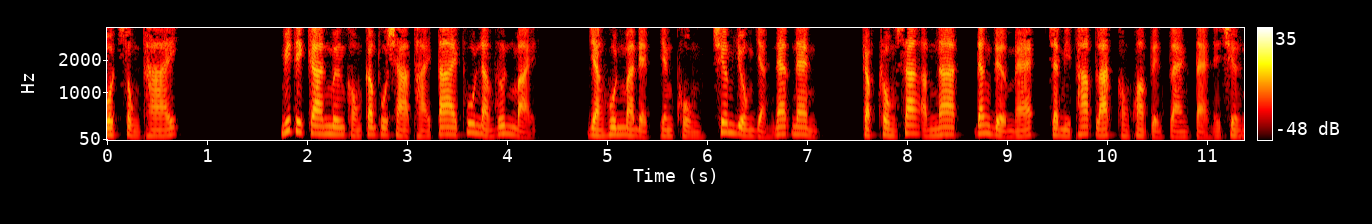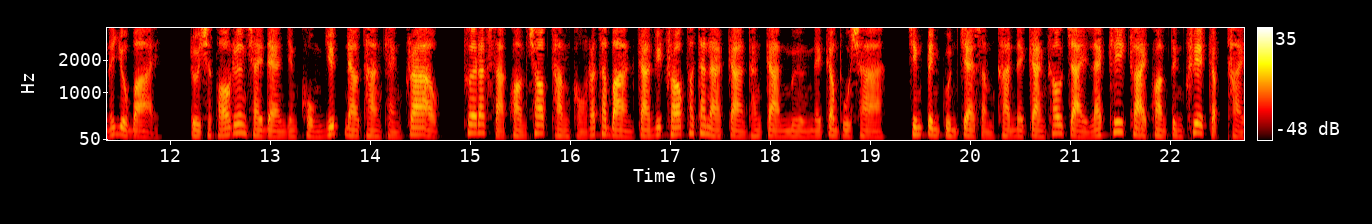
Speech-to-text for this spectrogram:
บทส่งท้าย มิติการเมืองของกัมพูชาภายใต้ผู้นำรุ่นใหม่ อย่างฮุนมาเน็ตยังคงเชื่อมโยงอย่างแนบแน่น กับโครงสร้างอำนาจดั้งเดิมแม้จะมีภาพลักษณ์ของความเปลี่ยนแปลงแต่ในเชิงนโยบาย โดยเฉพาะเรื่องชายแดนยังคงยึดแนวทางแข็งกร้าว เพื่อรักษาความชอบธรรมของรัฐบาลการวิเคราะห์พัฒนาการทางการเมืองในกัมพูชา จึงเป็นกุญแจสำคัญในการเข้าใจและคลี่คลายความตึงเครียดกับไทย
